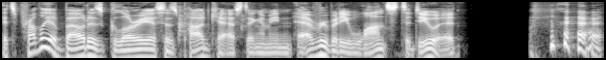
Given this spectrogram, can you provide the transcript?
it's probably about as glorious as podcasting. I mean, everybody wants to do it.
